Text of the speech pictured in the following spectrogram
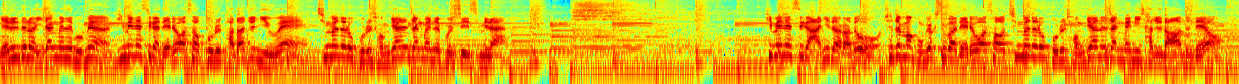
예를 들어 이 장면을 보면 히메네스가 내려와서 볼을 받아준 이후에 측면으로 볼을 전개하는 장면을 볼 수 있습니다. 히메네스가 아니더라도 최전방 공격수가 내려와서 측면으로 볼을 전개하는 장면이 자주 나왔는데요.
